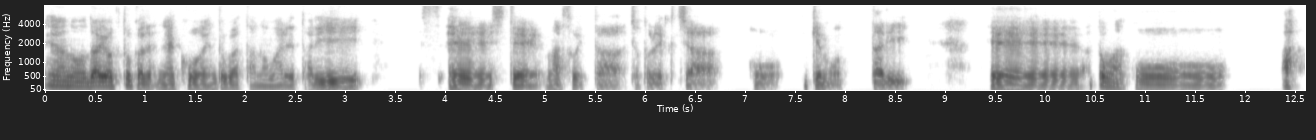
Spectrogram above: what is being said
えーあの大学とかでね講演とか頼まれたり、えーしてまあそういったちょっとレクチャーを受け持ったり、えーあとまあこうあ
